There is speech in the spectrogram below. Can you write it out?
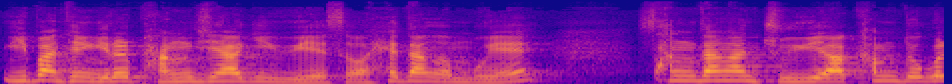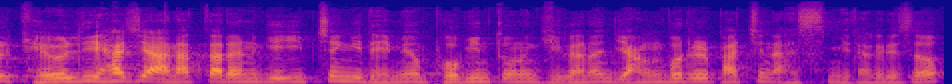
위반 행위를 방지하기 위해서 해당 업무에 상당한 주의와 감독을 게을리하지 않았다라는 게 입증이 되면 법인 또는 기관은 양벌을 받지는 않습니다. 그래서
